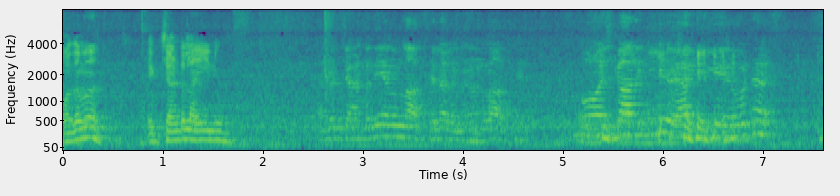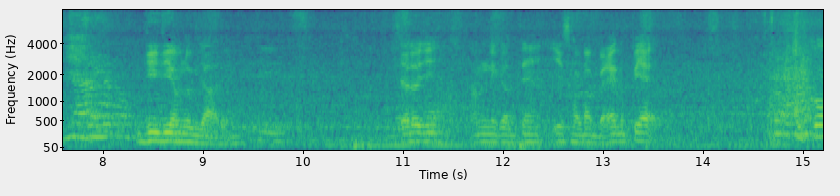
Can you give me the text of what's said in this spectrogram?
मतलब एक चंड लाई नू चैंडल नहीं लाथे लगने लाथे। जी जी। हम लोग जा रहे हैं। चलो जी हम निकलते हैं। ये साढ़ा बैग पे है। को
